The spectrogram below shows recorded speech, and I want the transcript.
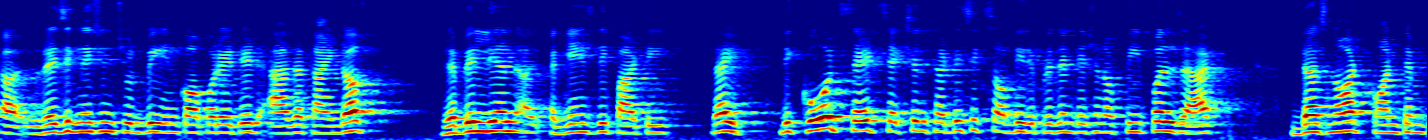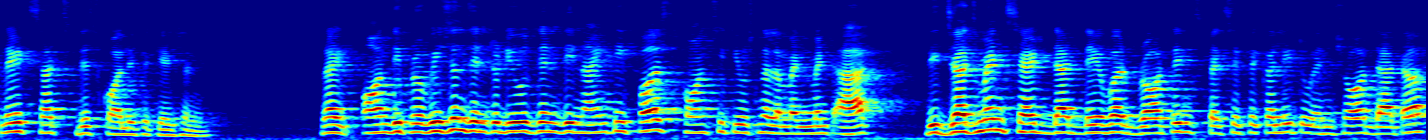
uh, resignation should be incorporated as a kind of rebellion against the party right the court said section 36 of the representation of peoples act does not contemplate such disqualification. Right. On the provisions introduced in the 91st constitutional amendment act the judgment said that they were brought in specifically to ensure that a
